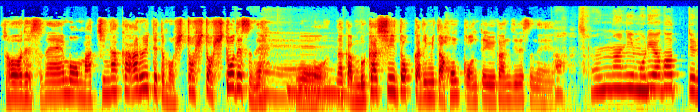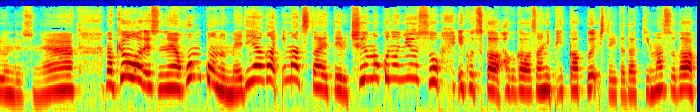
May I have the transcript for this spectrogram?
そうですね、もう街中歩いてても人、人、人ですね。もうなんか昔どっかで見た香港っていう感じですね。あそんなに盛り上がってるんですね、まあ、今日はですね香港のメディアが今伝えている注目のニュースをいくつか白川さんにピックアップしていただきますが、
